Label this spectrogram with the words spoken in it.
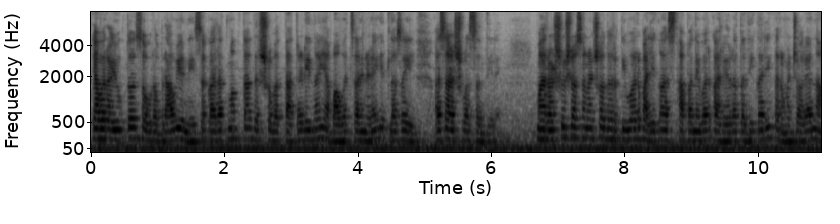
त्यावर आयुक्त सौरभ राव यांनी सकारात्मकता दर्शवत तातडीनं याबाबतचा निर्णय घेतला जाईल असं आश्वासन दिले महाराष्ट्र शासनाच्या धर्तीवर पालिका स्थापनेवर कार्यरत अधिकारी कर्मचाऱ्यांना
